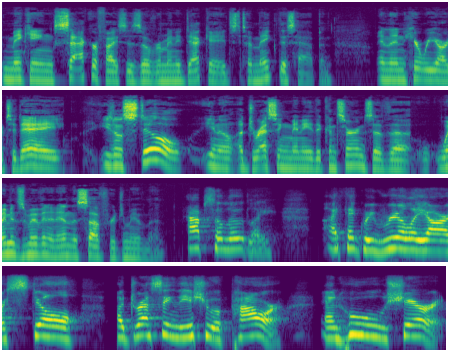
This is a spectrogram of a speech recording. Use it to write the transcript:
making sacrifices over many decades to make this happen and then here we are today you know still you know addressing many of the concerns of the women's movement and the suffrage movement absolutely I think we really are still addressing the issue of power and who will share it.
